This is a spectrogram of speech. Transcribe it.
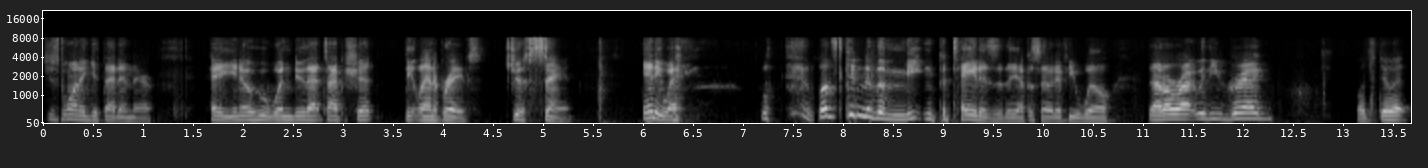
Just want to get that in there. Hey, you know who wouldn't do that type of shit? The Atlanta Braves. Just saying. Anyway, let's get into the meat and potatoes of the episode, if you will. That all right with you, Greg? Let's do it.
